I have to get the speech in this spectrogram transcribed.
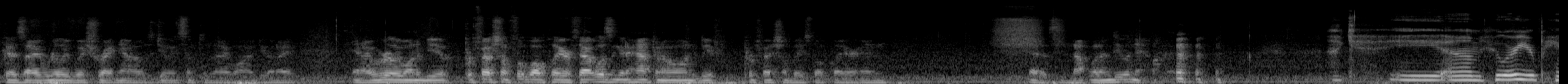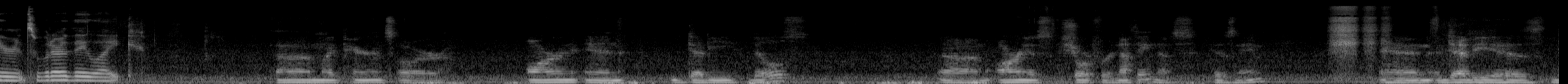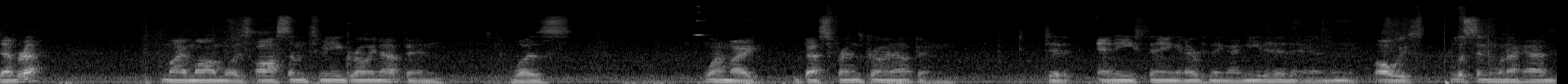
because I really wish right now I was doing something that I want to do and I and I really want to be a professional football player. If that wasn't going to happen, I wanted to be a professional baseball player and that is not what I'm doing now. okay. Um, who are your parents? What are they like? Uh, my parents are Arn and Debbie Bills. Um, Arn is short for nothing. That's his name. and Debbie is Deborah. My mom was awesome to me growing up and was one of my best friends growing up and did anything and everything I needed and always listened when I had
